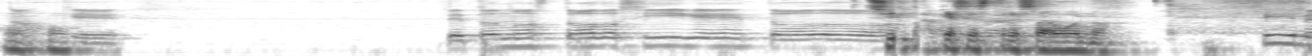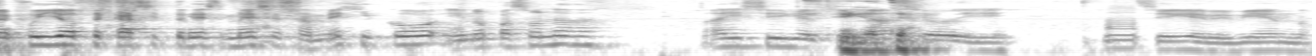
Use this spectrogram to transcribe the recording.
¿no? Que de todos modos todo sigue, todo... Sí, ¿para qué se estresa uno? Sí, me fui yo casi tres meses a México y no pasó nada. Ahí sigue el gimnasio y sigue viviendo.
